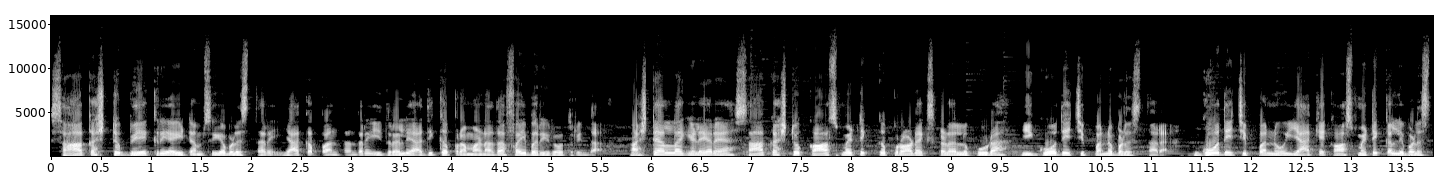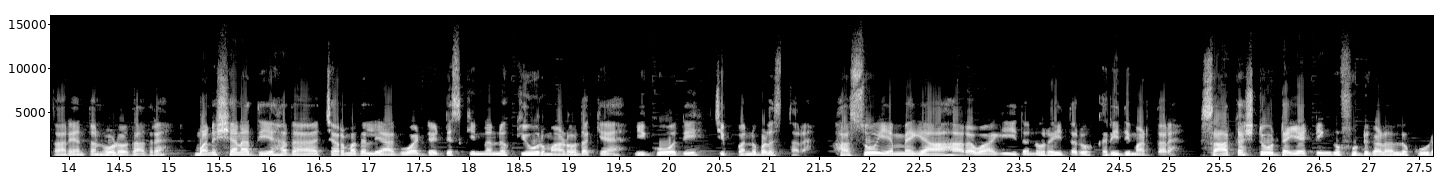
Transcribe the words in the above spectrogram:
ಸಾಕಷ್ಟು ಬೇಕರಿ ಐಟಮ್ಸ್ಗೆ ಬಳಸ್ತಾರೆ. ಯಾಕಪ್ಪ ಅಂತಂದ್ರೆ ಇದರಲ್ಲಿ ಅಧಿಕ ಪ್ರಮಾಣದ ಫೈಬರ್ ಇರೋದ್ರಿಂದ. ಅಷ್ಟೇ ಅಲ್ಲ ಗೆಳೆಯರೆ, ಸಾಕಷ್ಟು ಕಾಸ್ಮೆಟಿಕ್ ಪ್ರಾಡಕ್ಟ್ಸ್ಗಳಲ್ಲೂ ಕೂಡ ಈ ಗೋಧಿ ಚಿಪ್ಪನ್ನು ಬಳಸ್ತಾರೆ. ಗೋಧಿ ಚಿಪ್ಪನ್ನು ಯಾಕೆ ಕಾಸ್ಮೆಟಿಕ್ ಅಲ್ಲಿ ಬಳಸ್ತಾರೆ ಅಂತ ನೋಡೋದಾದ್ರೆ, ಮನುಷ್ಯನ ದೇಹದ ಚರ್ಮದಲ್ಲಿ ಆಗುವ ಡೆಡ್ ಸ್ಕಿನ್ ಅನ್ನು ಕ್ಯೂರ್ ಮಾಡೋದಕ್ಕೆ ಈ ಗೋಧಿ ಚಿಪ್ಪನ್ನು ಬಳಸ್ತಾರೆ. ಹಸು ಎಮ್ಮೆಗೆ ಆಹಾರವಾಗಿ ಇದನ್ನು ರೈತರು ಖರೀದಿ ಮಾಡ್ತಾರೆ. ಸಾಕಷ್ಟು ಡಯಟಿಂಗ್ ಫುಡ್ಗಳಲ್ಲೂ ಕೂಡ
